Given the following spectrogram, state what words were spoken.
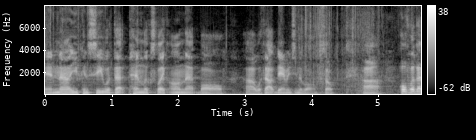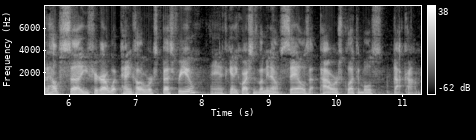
And now you can see what that pen looks like on that ball uh, without damaging the ball. So uh, hopefully that helps uh, you figure out what pen color works best for you. And if you get any questions, let me know. Sales at powerscollectibles.com.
